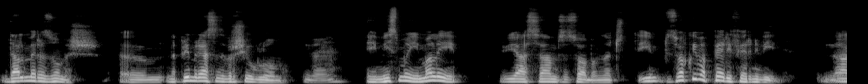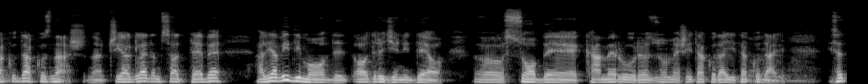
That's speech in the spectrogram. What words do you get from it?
da li me razumeš? E, naprimjer, ja sam završio glumu Da, i mi smo imali ja sam sa sobom. Znači, svako ima periferni vid. Da. Ako, da, ako znaš. Znači, ja gledam sad tebe, ali ja vidim ovde određeni deo uh, sobe, kameru, razumeš i tako dalje i tako dalje. I sad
